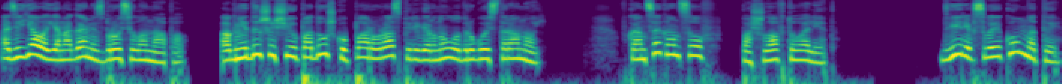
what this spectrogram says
одеяло я ногами сбросила на пол. Огнедышащую подушку пару раз перевернула другой стороной. В конце концов, пошла в туалет. Двери в свои комнаты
